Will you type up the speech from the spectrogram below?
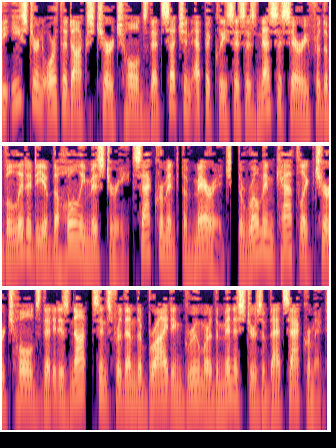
The Eastern Orthodox Church holds that such an epiclesis is necessary for the validity of the Holy Mystery sacrament of marriage. The Roman Catholic Church holds that it is not, since for them the bride and groom are the ministers of that sacrament.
